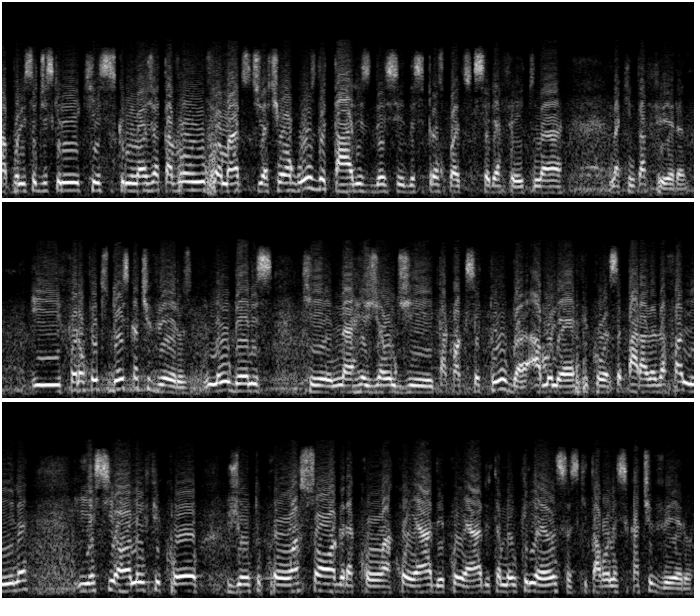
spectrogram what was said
a polícia disse que, que esses criminosos já estavam informados, já tinham alguns detalhes desse, desse transporte que seria feito na, na quinta-feira e foram feitos dois cativeiros. Num deles, que na região de Taquaquecetuba, a mulher ficou separada da família e esse homem ficou junto com a sogra, com a cunhada e cunhado e também crianças que estavam nesse cativeiro.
